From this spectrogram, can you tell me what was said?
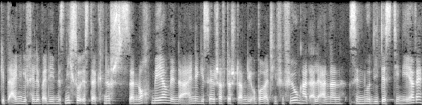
Gibt einige Fälle, bei denen es nicht so ist, da knirscht es dann noch mehr, wenn der eine Gesellschafterstamm die operative Führung hat, alle anderen sind nur die Destinäre.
